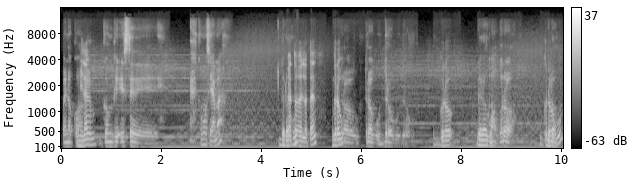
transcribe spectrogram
Bueno, con, Milagro. con este de... ¿Cómo se llama? Grogu. Gato del hotel. Grogu. Drogu, Drogu, Drogu, Drogu. Gro, Grogu. No, Gro. Grogu.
